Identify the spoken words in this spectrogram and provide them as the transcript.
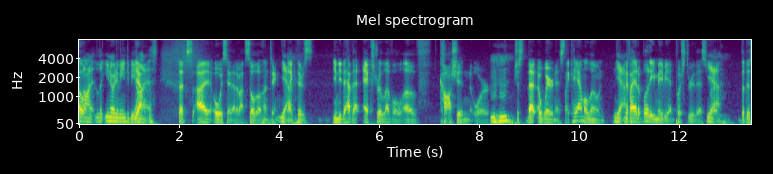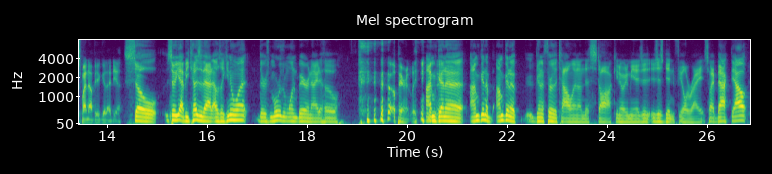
Oh. On it, you know what I mean? To be Yeah. honest, That's I always say that about solo hunting. Yeah. Like there's you need to have that extra level of caution or mm-hmm. just that awareness. Like, hey, I'm alone. Yeah, And if I had a buddy, maybe I'd push through this. yeah. But, but this might not be a good idea. So so yeah, because of that, I was like, you know what? There's more than one bear in Idaho. Apparently. I'm gonna I'm gonna I'm gonna gonna throw the towel in on this stock. You know what I mean? It just, it just didn't feel right. So I backed out,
